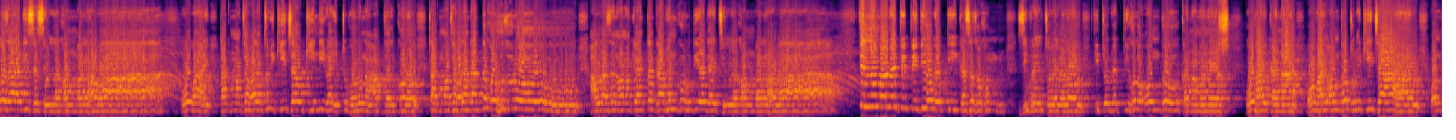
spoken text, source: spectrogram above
গজায় দিছে সিল্লা খম্বার হাওয়া। ও ভাই টাক মাথাওয়ালা তুমি কি চাও, কি নিবা একটু বলো না, আবদার করো। টাক মাথাওয়ালা ডাকতে কই হুজুর আল্লাহ যেন আমাকে একটা গাভিন গরু দিয়ে দেয় চিল্লা খম্বার হাওয়া। তিন নম্বর ব্যক্তি, তৃতীয় ব্যক্তি, কাছে যখন জিব্রাইল চলে গেল, তৃতীয় ব্যক্তি হলো অন্ধ কানা মানুষ। ও ভাই কানা, ও ভাই অন্ধ, তুমি কি চাও? অন্ধ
